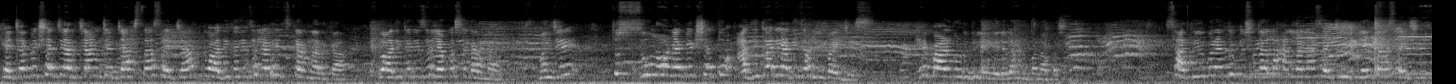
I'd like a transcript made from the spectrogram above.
ह्याच्यापेक्षा चर्चा आमच्या जास्त असायच्या. तू अधिकारी झाल्यावर हेच करणार का? तू अधिकारी झाल्यावर कसं करणार? म्हणजे तू सून होण्यापेक्षा तू अधिकारी आधी झाली पाहिजेस. हे बाळ दिले गेले लहानपणापासून. सातवीपर्यंत मी सुद्धा लहान लहान असायची इथल्या असायची.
